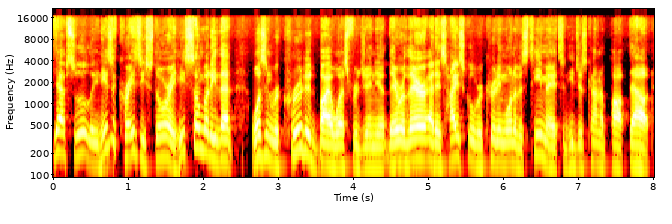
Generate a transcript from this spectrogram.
Yeah, absolutely. And he's a crazy story. He's somebody that wasn't recruited by West Virginia. They were there at his high school recruiting one of his teammates, and he just kind of popped out.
